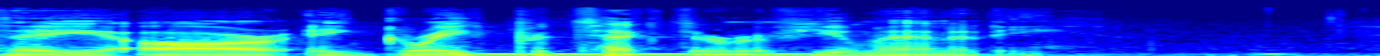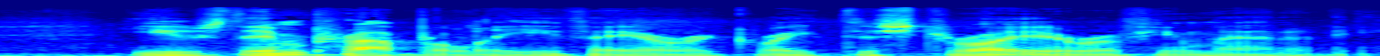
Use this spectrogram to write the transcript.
they are a great protector of humanity. Used improperly, they are a great destroyer of humanity.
